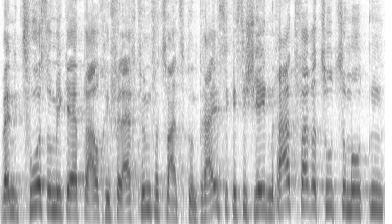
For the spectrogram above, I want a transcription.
Wenn ich zu Fuß um mich gehe, brauche ich vielleicht 25 und 30. Es ist jedem Radfahrer zuzumuten,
